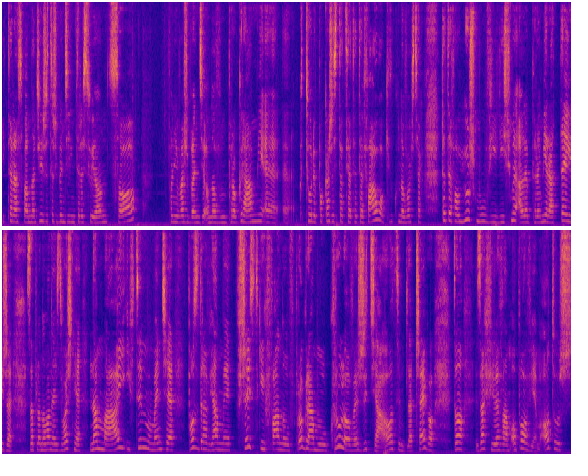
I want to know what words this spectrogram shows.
I teraz mam nadzieję, że też będzie interesująco, ponieważ będzie o nowym programie, e, który pokaże stacja TTV. O kilku nowościach TTV już mówiliśmy, ale premiera tejże zaplanowana jest właśnie na maj i w tym momencie pozdrawiamy wszystkich fanów programu Królowe Życia. O tym dlaczego, to za chwilę Wam opowiem. Otóż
